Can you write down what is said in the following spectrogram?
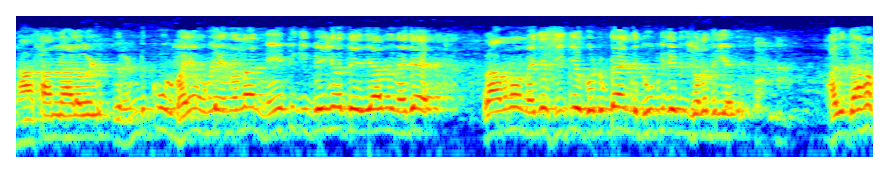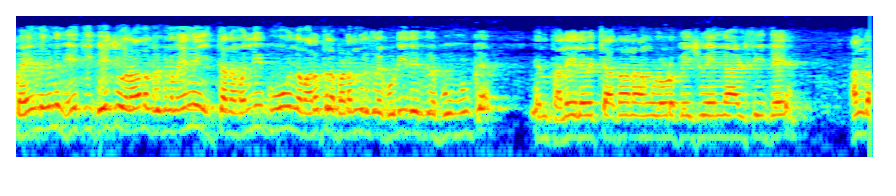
நாசான் நாளவள் ரெண்டுக்கும் ஒரு பயம் உள்ள என்னன்னா நேத்திக்கு பேசினத்தை எதையாவது நெஜ ராமனோ நெஜ சீத்தையை கொட்டுவிட்டா இந்த டூப்ளிகேட்னு சொல்ல தெரியாது. அதுக்காக பயந்துக்கிட்டு நேத்தி பேச்சு வராமல் இருக்கணுமேன்னு இத்தனை மல்லிகைப்பூவும் இந்த மரத்துல படர்ந்திருக்கிற கொடியில இருக்கிற பூ மூக்க என் தலையில வச்சாதான் நான் உங்களோட பேசுவேன் நாள் சீத்தே அந்த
